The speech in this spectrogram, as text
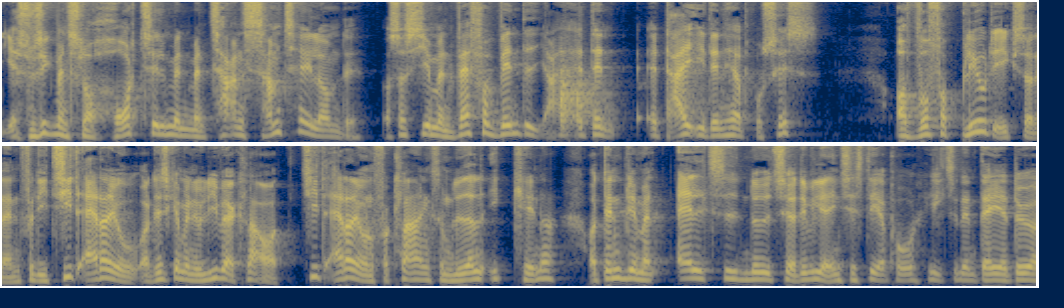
jeg synes ikke, man slår hårdt til, men man tager en samtale om det. Og så siger man, hvad forventede jeg af, den, af dig i den her proces? Og hvorfor blev det ikke sådan? Fordi tit er der jo, og det skal man jo lige være klar over, tit er der jo en forklaring, som lederne ikke kender, og den bliver man altid nødt til, og det vil jeg insistere på helt til den dag, jeg dør,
